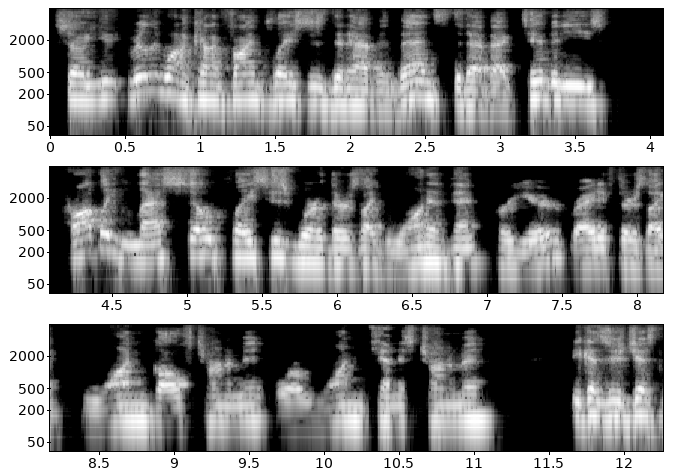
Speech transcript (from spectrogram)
So you really want to kind of find places that have events, that have activities, probably less so places where there's like one event per year, right? If there's like one golf tournament or one tennis tournament, because there's just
